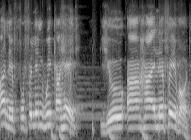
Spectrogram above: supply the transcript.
and a fulfilling week ahead. You are highly favored.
